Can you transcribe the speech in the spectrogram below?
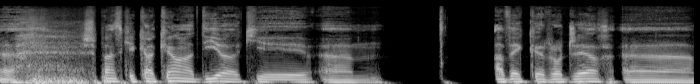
euh, je pense que quelqu'un a dit qui est avec Roger, euh,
